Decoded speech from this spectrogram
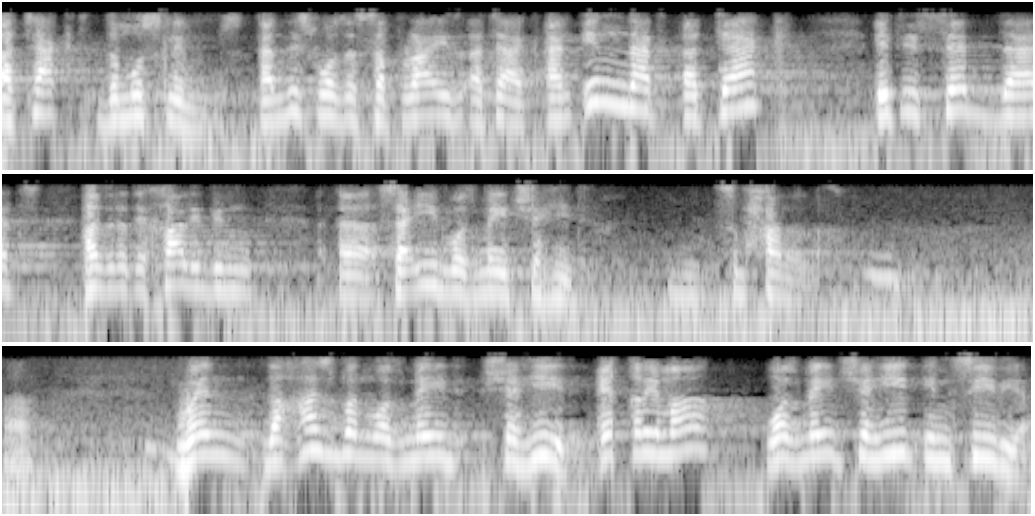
attacked the Muslims. And this was a surprise attack. And in that attack, it is said that Hazrat Khalid bin uh, Sa'id was made shaheed. Subhanallah. When the husband was made shaheed, Iqrima was made shaheed in Syria.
